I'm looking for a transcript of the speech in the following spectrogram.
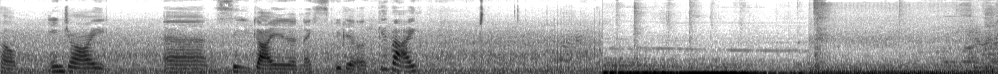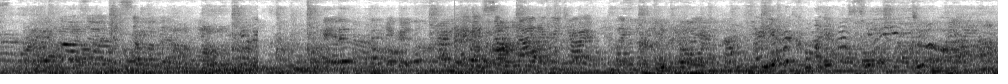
So enjoy and see you guys in the next video. Goodbye. Wow!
